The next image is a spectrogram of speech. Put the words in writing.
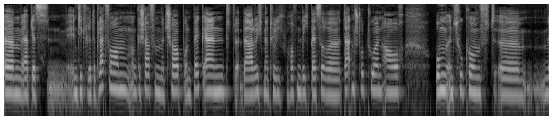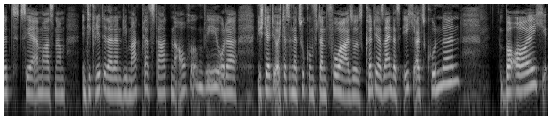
Ähm, ihr habt jetzt integrierte Plattformen geschaffen mit Shop und Backend, dadurch natürlich hoffentlich bessere Datenstrukturen auch, um in Zukunft äh, mit CRM-Maßnahmen, integriert ihr da dann die Marktplatzdaten auch irgendwie oder wie stellt ihr euch das in der Zukunft dann vor? Also es könnte ja sein, dass ich als Kunden bei euch,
